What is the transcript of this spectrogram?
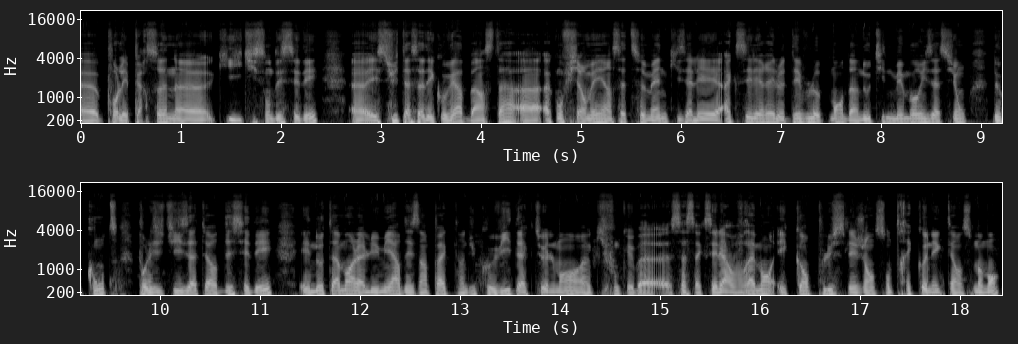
euh, pour les personnes euh, qui, sont décédées. Euh, et suite à sa découverte, bah, Insta a, confirmé hein, cette semaine qu'ils allaient accélérer le développement d'un outil de mémorisation de comptes pour les utilisateurs décédés, et notamment à la lumière des impacts hein, du Covid actuellement, qui font que bah, ça s'accélère vraiment et qu'en plus les gens sont très connectés en ce moment.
